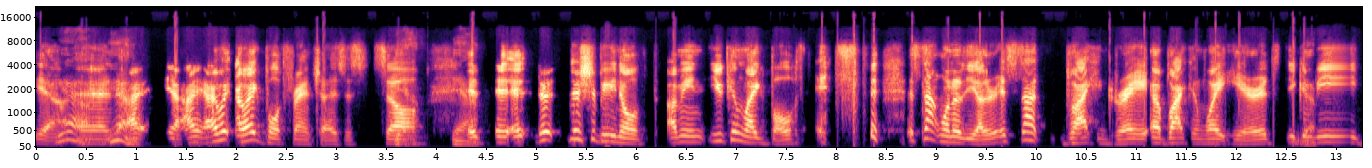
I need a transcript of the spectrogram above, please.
yeah, Yeah, and yeah. I, yeah, I, I, I like both franchises. So Yeah. it, it, it there, there should be no. I mean, you can like both. It's, it's not one or the other. It's not black and gray, uh, black and white here. It's you can Yeah. be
